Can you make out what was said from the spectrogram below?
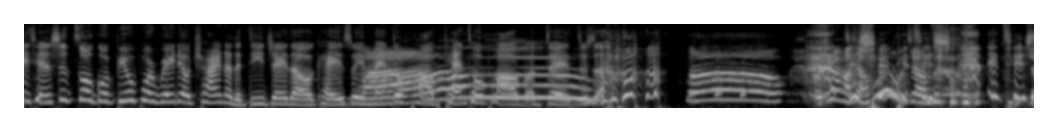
以前是做过 Billboard Radio China 的 DJ 的，OK，所以 Mando pop、Canto pop，对，就是哇哦，我突然好想呼这样子，你继续，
